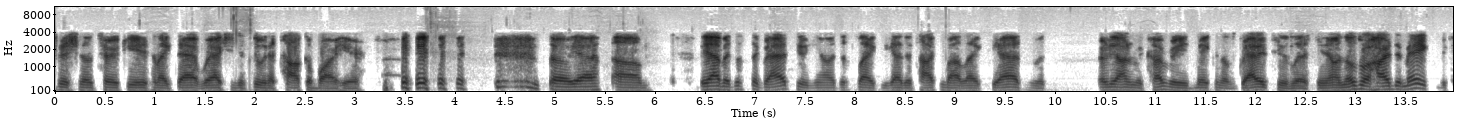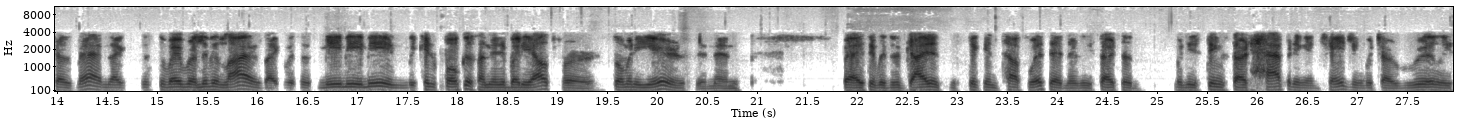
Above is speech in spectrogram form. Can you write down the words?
traditional turkey, or anything like that. We're actually just doing a taco bar here. so, yeah. Um, yeah, but just the gratitude, you know, just like you guys are talking about, like, yeah, with early on in recovery, making those gratitude lists, you know, and those were hard to make because, man, like, just the way we're living lives, like with this me, me, me, and we couldn't focus on anybody else for so many years. And then, but I think with the guidance and sticking tough with it, and then you start to, when these things start happening and changing, which are really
